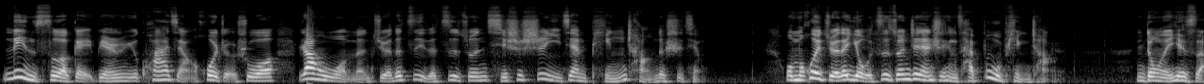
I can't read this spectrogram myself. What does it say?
吝啬给别人于夸奖，或者说让我们觉得自己的自尊其实是一件平常的事情，我们会觉得有自尊这件事情才不平常，你懂我的意思？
